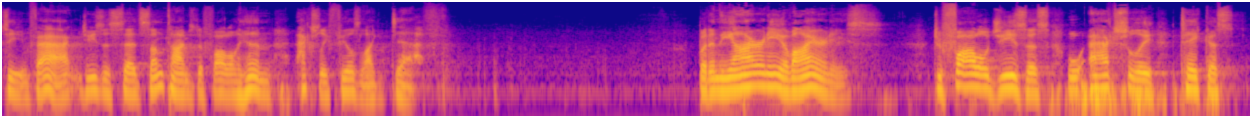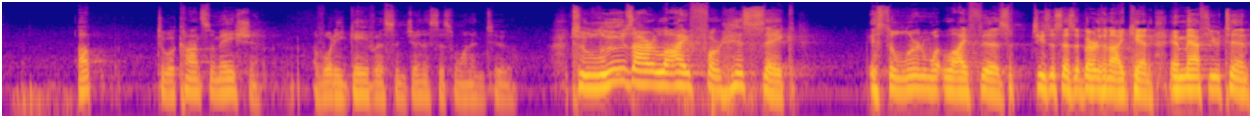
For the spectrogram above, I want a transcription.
See, in fact, Jesus said sometimes to follow him actually feels like death. But in the irony of ironies, to follow Jesus will actually take us up to a consummation of what he gave us in Genesis 1 and 2. To lose our life for his sake is to learn what life is. Jesus says it better than I can in Matthew 10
